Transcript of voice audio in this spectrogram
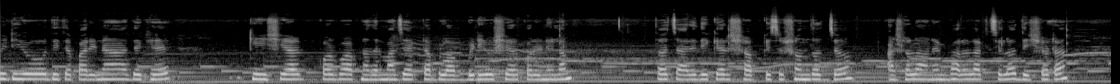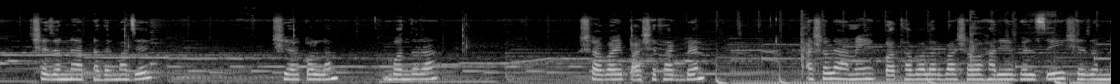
ভিডিও দিতে পারি না দেখে কি শেয়ার করব? আপনাদের মাঝে একটা ব্লগ ভিডিও শেয়ার করে নিলাম। তো চারিদিকের সব কিছু সৌন্দর্য আসলে অনেক ভালো লাগছিল দৃশ্যটা। সেজন্য আপনাদের মাঝে শেয়ার করলাম। বন্ধুরা, সবাই পাশে থাকবেন। আসলে আমি কথা বলার বাসাও হারিয়ে ফেলছি, সেজন্য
